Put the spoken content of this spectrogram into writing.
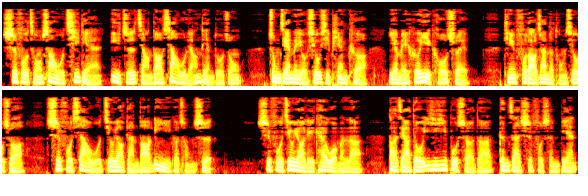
师傅从上午七点一直讲到下午两点多钟，中间没有休息片刻，也没喝一口水。听辅导站的同修说，师傅下午就要赶到另一个城市，师傅就要离开我们了。大家都依依不舍地跟在师傅身边，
